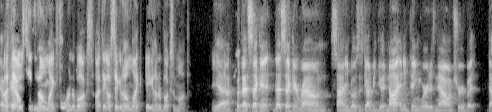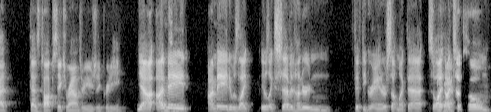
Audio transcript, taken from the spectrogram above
I think I was taking home like 400 bucks. I think I was taking home like 800 bucks a month. Yeah, but that second that second round signing bonus has got to be good. Not anything where it is now, I'm sure, but that that's top six rounds are usually pretty. Yeah, I, I made, I made, it was like, it was like 750 grand or something like that. So I, I took home,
